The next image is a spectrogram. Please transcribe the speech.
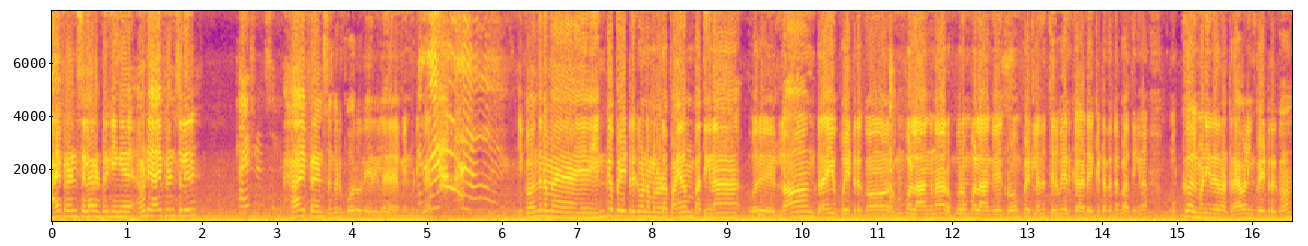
ஹாய் ஃப்ரெண்ட்ஸ் எல்லாரும் இருக்கீங்க? அப்படி ஹாய் ஃப்ரெண்ட்ஸ் சொல்லிரு. ஹாய் ஃப்ரெண்ட்ஸ் ஃப்ரெண்ட்ஸ் மாதிரி போரூர் ஏரியில மீன் பிடிக்கிறேன் இப்போ வந்து நம்ம எங்க போயிட்டு இருக்கோம் நம்மளோட பயணம் பாத்தீங்கன்னா ஒரு லாங் டிரைவ் போயிட்டு இருக்கோம் ரொம்ப லாங்னா ரொம்ப ரொம்ப லாங் குரோம்பேட்ல இருந்து திருவேற்காடு கிட்டத்தட்ட பாத்தீங்கன்னா முக்கால் மணி நேரம் டிராவலிங் போயிட்டு இருக்கோம்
